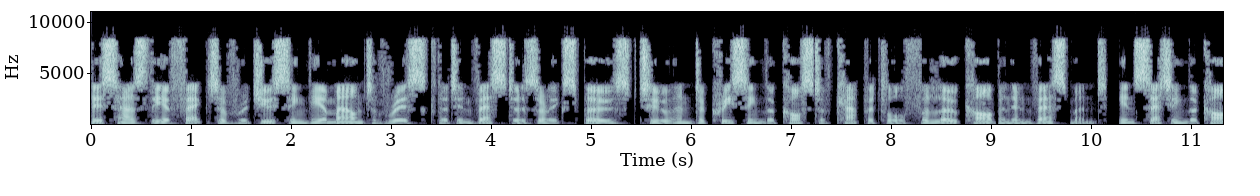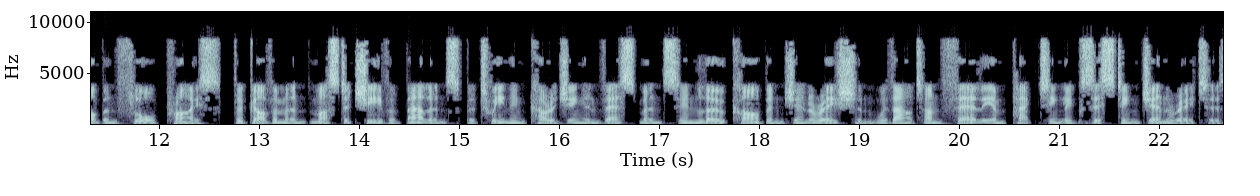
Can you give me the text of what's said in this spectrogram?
This has the effect of reducing the amount of risk that investors are exposed to and decreasing the cost of capital for low carbon investment. In setting the carbon floor price, the government must achieve a balance between encouraging investments in low carbon generation without unfairly impacting existing generators,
